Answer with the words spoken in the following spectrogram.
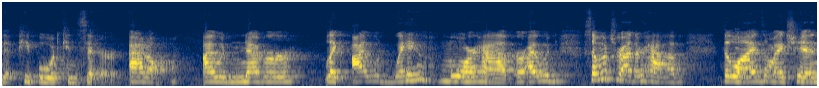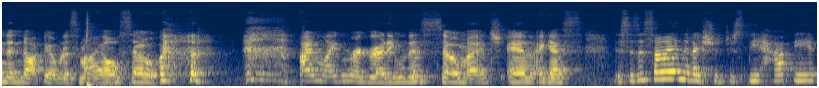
that people would consider at all. I would never, like I would way more have, or I would so much rather have the lines on my chin than not be able to smile. So I'm like regretting this so much. And I guess this is a sign that I should just be happy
